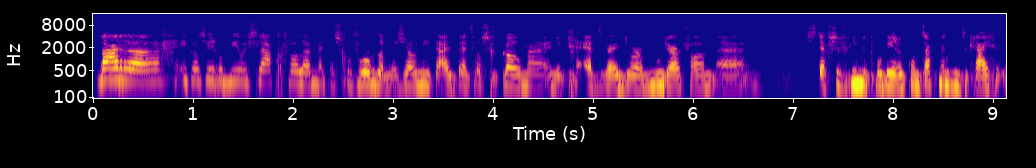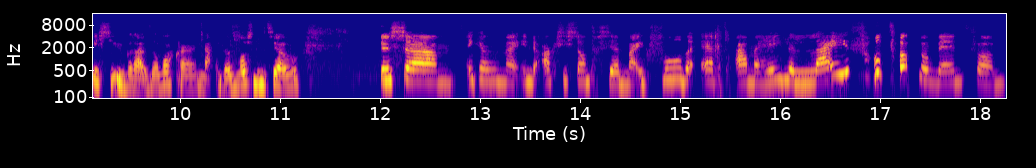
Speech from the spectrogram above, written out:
Maar uh, ik was weer opnieuw in slaap gevallen. Met als gevolg dat mijn zoon niet uit bed was gekomen. En ik geappt werd door moeder van... Uh, Stefse vrienden proberen contact met hem te krijgen. Is hij überhaupt al wakker? Nou, dat was niet zo. Dus uh, ik heb hem in de actiestand gezet. Maar ik voelde echt aan mijn hele lijf op dat moment van...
